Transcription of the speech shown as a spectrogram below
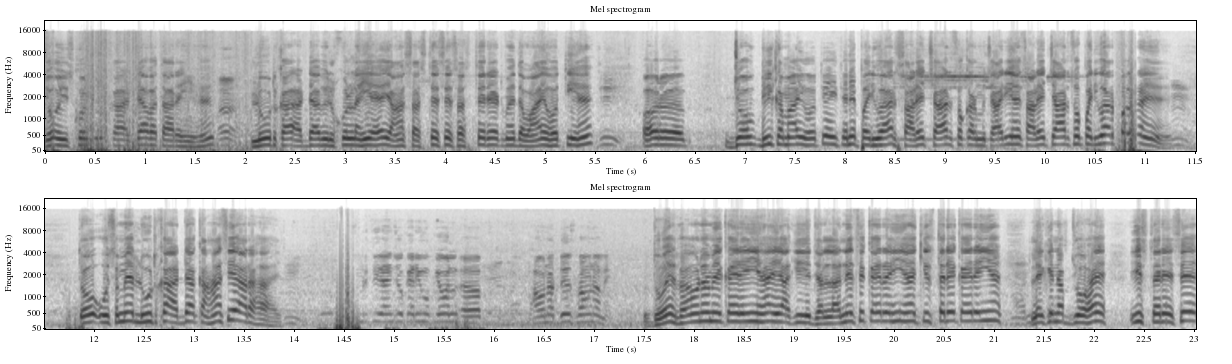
जो इसको लूट का अड्डा बता रही हैं लूट का अड्डा बिल्कुल नहीं है। यहाँ सस्ते से सस्ते रेट में दवाएँ होती हैं और जो भी कमाई होती है इतने परिवार साढ़े चार सौ कर्मचारी हैं साढ़े चार सौ परिवार पल रहे हैं। तो उसमें लूट का अड्डा कहाँ से आ रहा है? स्मृति जो कह रही वो केवल भावना देश भावना में। द्वेष भावना में कह रही हैं या कि जल्लाने से कह रही हैं किस तरह कह रही हैं? लेकिन अब जो है इस तरह से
